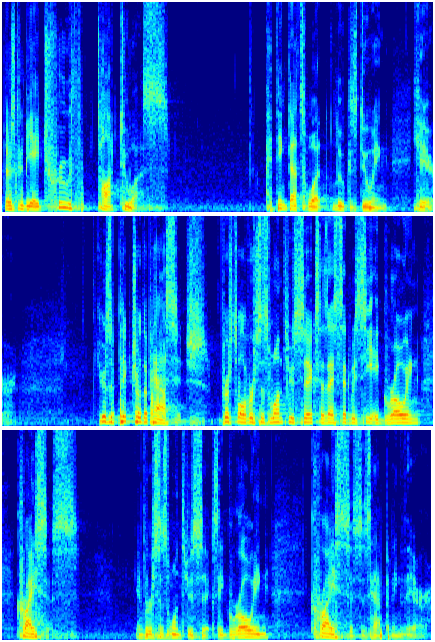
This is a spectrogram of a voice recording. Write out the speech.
there's going to be a truth taught to us. I think that's what Luke is doing here. Here's a picture of the passage. First of all, verses 1 through 6, as I said, we see a growing crisis in verses 1 through 6. A growing crisis is happening there.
